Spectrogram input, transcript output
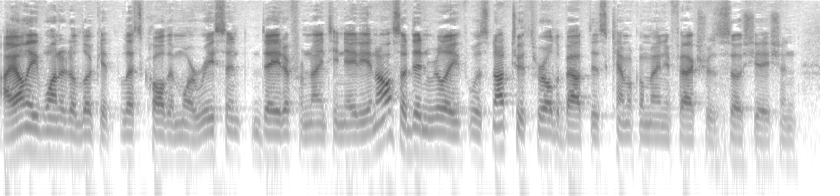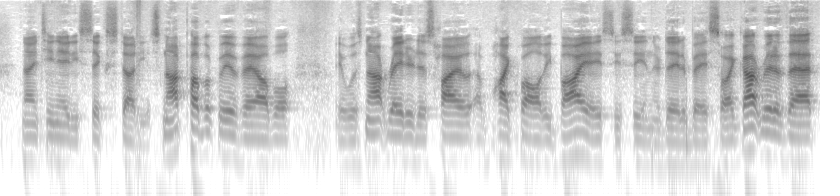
I only wanted to look at, let's call them more recent data from 1980, and also didn't really, was not too thrilled about this Chemical Manufacturers Association 1986 study. It's not publicly available. It was not rated as high, high quality by ACC in their database. So I got rid of that.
